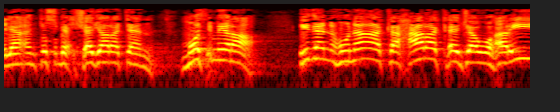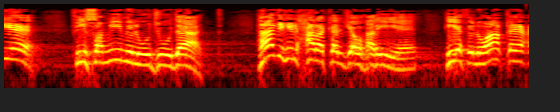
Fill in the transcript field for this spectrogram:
إلى أن تصبح شجرة مثمرة. اذا هناك حركة جوهرية في صميم الوجودات. هذه الحركة الجوهرية هي في الواقع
